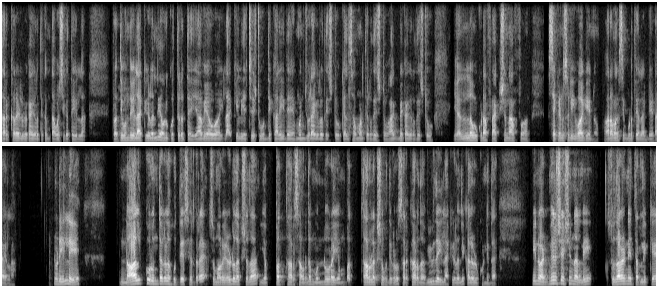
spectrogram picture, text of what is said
ಸರ್ಕಾರ ಹೇಳಬೇಕಾಗಿರ್ತಕ್ಕಂಥ ಅವಶ್ಯಕತೆ ಇಲ್ಲ. ಪ್ರತಿಯೊಂದು ಇಲಾಖೆಗಳಲ್ಲಿ ಅವ್ರಿಗೆ ಗೊತ್ತಿರುತ್ತೆ ಯಾವ್ಯಾವ ಇಲಾಖೆಯಲ್ಲಿ ಎಷ್ಟೆಷ್ಟು ಹುದ್ದೆ ಖಾಲಿ ಇದೆ, ಮಂಜೂರಾಗಿರೋದು ಎಷ್ಟು, ಕೆಲಸ ಮಾಡ್ತಿರೋದು ಎಷ್ಟು, ಆಗ್ಬೇಕಾಗಿರೋದು ಎಷ್ಟು. ಎಲ್ಲವೂ ಕೂಡ ಫ್ರ್ಯಾಕ್ಷನ್ ಆಫ್ ಸೆಕೆಂಡ್ಸಲ್ಲಿ ಇವಾಗೇನು ಆರಾಮಾಗಿ ಸಿಗ್ಬಿಡುತ್ತೆ ಎಲ್ಲ ಡೇಟಾ ಎಲ್ಲ. ನೋಡಿ ಇಲ್ಲಿ ನಾಲ್ಕು ವೃಂದಗಳ ಹುದ್ದೆ ಸೇರಿದ್ರೆ ಸುಮಾರು ಎರಡು ಲಕ್ಷದ ಎಪ್ಪತ್ತಾರು ಸಾವಿರದ ಮುನ್ನೂರ ಎಂಬತ್ತಾರು ಲಕ್ಷ ಹುದ್ದೆಗಳು ಸರ್ಕಾರದ ವಿವಿಧ ಇಲಾಖೆಗಳಲ್ಲಿ ಕಲೆ ಉಳ್ಕೊಂಡಿದೆ ಇನ್ನು ಅಡ್ಮಿನಿಸ್ಟ್ರೇಷನ್ ಅಲ್ಲಿ ಸುಧಾರಣೆ ತರಲಿಕ್ಕೆ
